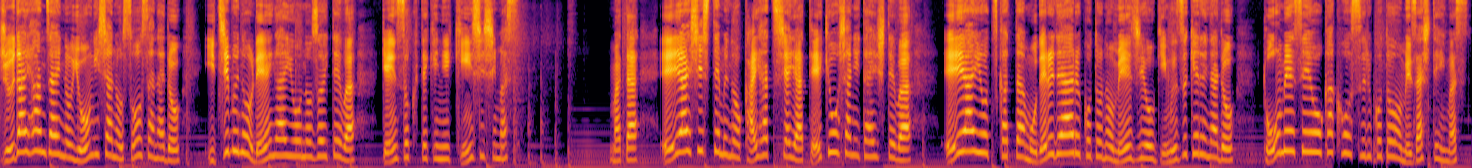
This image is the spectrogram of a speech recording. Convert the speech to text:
重大犯罪の容疑者の捜査など一部の例外を除いては原則的に禁止します。また AI システムの開発者や提供者に対しては AI を使ったモデルであることの明示を義務付けるなど透明性を確保することを目指しています。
